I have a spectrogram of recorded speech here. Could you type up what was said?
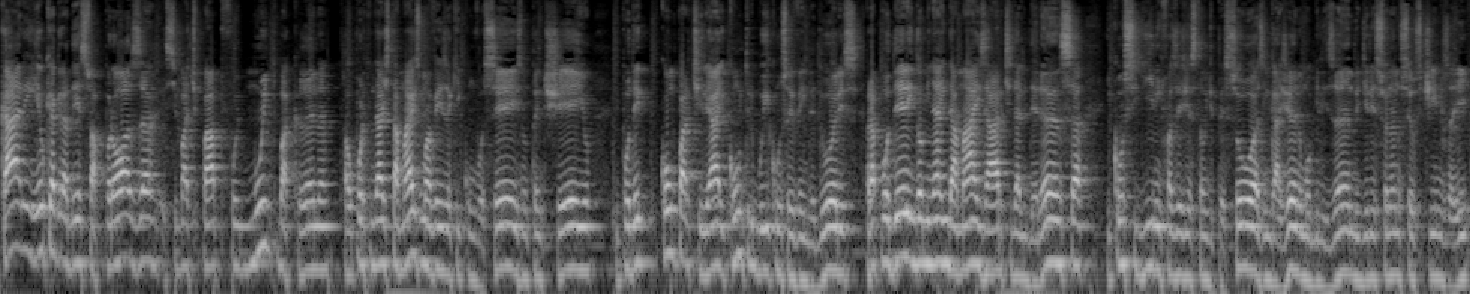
Karen, eu que agradeço a prosa, esse bate-papo foi muito bacana. A oportunidade de estar mais uma vez aqui com vocês, no tanque cheio, e poder compartilhar e contribuir com os revendedores para poderem dominar ainda mais a arte da liderança e conseguirem fazer gestão de pessoas, engajando, mobilizando e direcionando seus times aí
